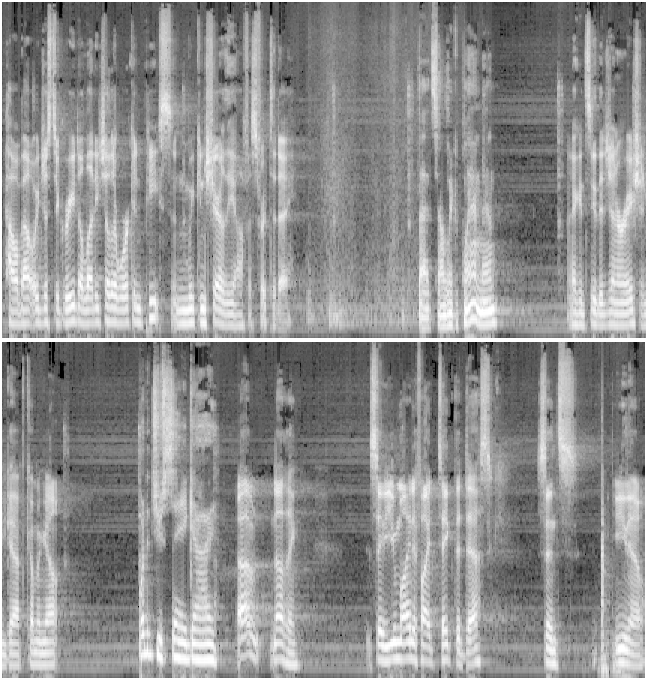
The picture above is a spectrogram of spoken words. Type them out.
How about we just agree to let each other work in peace and we can share the office for today? That sounds like a plan, man. I can see the generation gap coming out. What did you say, guy? Oh, nothing. Say, do you mind if I take the desk? Since, you know,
